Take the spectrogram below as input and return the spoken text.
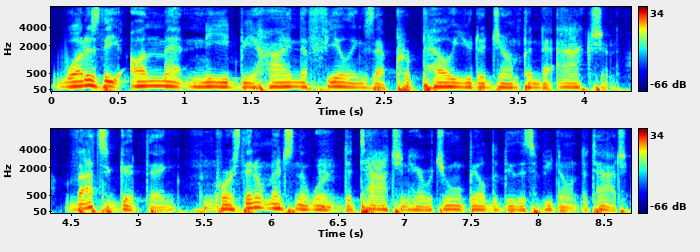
What is the unmet need behind the feelings that propel you to jump into action? That's a good thing. Of course, they don't mention the word detach in here, which you won't be able to do this if you don't detach.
